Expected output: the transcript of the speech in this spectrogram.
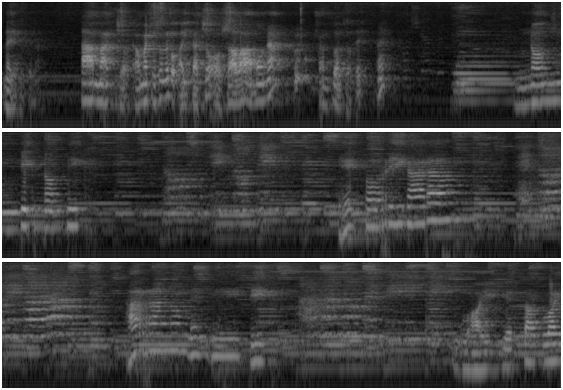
Nahi dutena. Amatxo, amatxo esan dugu, aitatxo, osaba, amona, kantuan zate, eh? Nondik, nondik, etorri gara, arran menditik, guai eta guai,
